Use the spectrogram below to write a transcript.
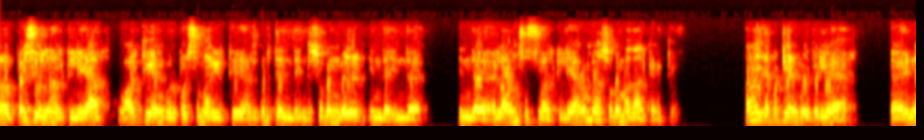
அஹ், பரிசுகள்லாம் இருக்கு இல்லையா? வாழ்க்கையே எனக்கு ஒரு பரிசு மாதிரி இருக்கு. அது கொடுத்த இந்த இந்த சுகங்கள் இந்த இந்த இந்த அலவன்சஸ் எல்லாம் இருக்கு இல்லையா? ரொம்ப சுகமா தான் இருக்கு எனக்கு. அதனால இதை பற்றி எனக்கு ஒரு பெரிய என்ன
